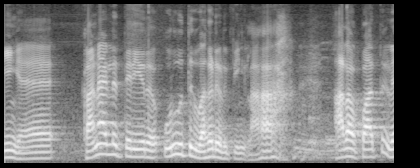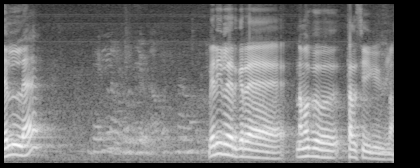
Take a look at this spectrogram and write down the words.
நீங்கள் கண்ணாடியில் தெரிகிற உருவத்துக்கு வகுடு எடுப்பீங்களா? அதை பார்த்து வெளில வெளியில் இருக்கிற நமக்கு தலை சீவிக்குவீங்களா?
